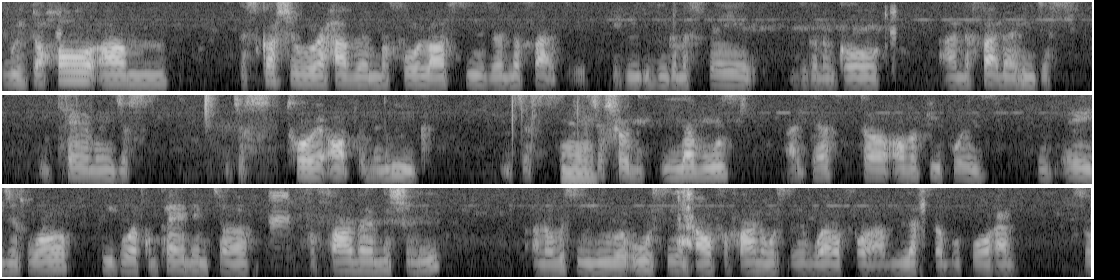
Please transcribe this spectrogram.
with the whole um, discussion we were having before last season, the fact is he, is he going to stay, is he going to go, and the fact that he just he came and he just he just tore it up in the league. Just Mm. just showed levels, I guess, to other people his his age as well. People were comparing him to Fofana initially, and obviously we were all seeing how Fofana was doing well for um, Leicester beforehand. So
